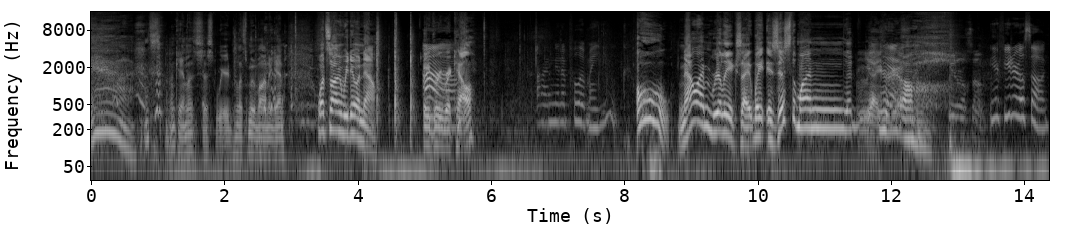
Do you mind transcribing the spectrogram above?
Yeah. That's, okay, let's just weird. Let's move on again. What song are we doing now? Avery Um, Raquel. I'm gonna pull up my uke. Oh, now I'm really excited. Wait, is this the one that I heard? Yes. Oh, Funeral song. Your funeral song.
